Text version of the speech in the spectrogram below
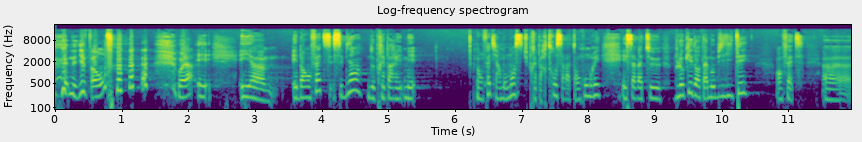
n'ayez pas honte. voilà, euh, et, ben en fait, c'est bien de préparer, mais mais en fait, il y a un moment, si tu prépares trop, ça va t'encombrer et ça va te bloquer dans ta mobilité en fait. Euh,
